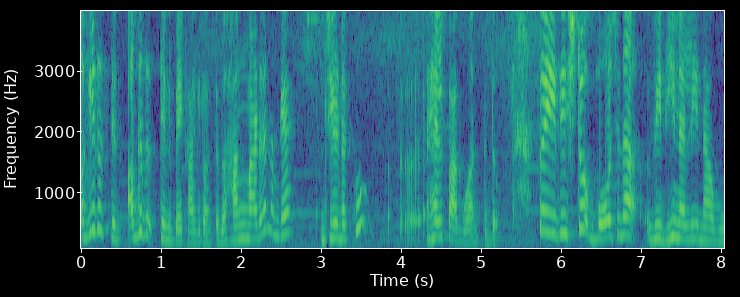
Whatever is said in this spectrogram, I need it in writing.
ಅಗಿದು ತಿನ್, ಅಗದು ತಿನ್ನಬೇಕಾಗಿರುವಂಥದ್ದು ಹಂಗೆ ಮಾಡಿದ್ರೆ ನಮಗೆ ಜೀರ್ಣಕ್ಕೂ ಹೆಲ್ಪ್ ಆಗುವಂಥದ್ದು. ಸೊ ಇದಿಷ್ಟು ಭೋಜನ ವಿಧಿನಲ್ಲಿ ನಾವು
